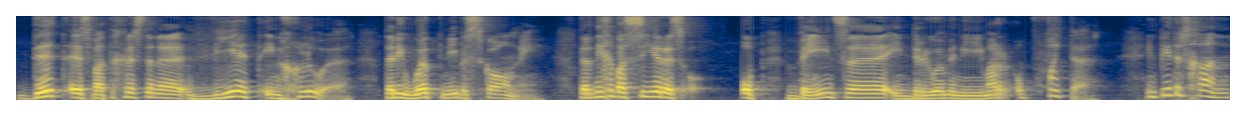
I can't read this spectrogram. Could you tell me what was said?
dit is wat Christene weet en glo dat die hoop nie beskaam nie. Dat dit nie gebaseer is op wense en drome nie, maar op feite. En Petrus gaan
